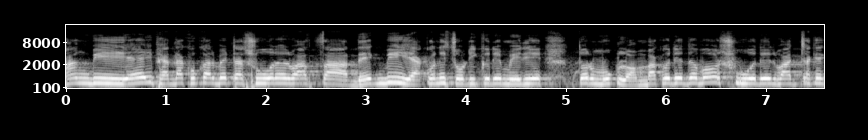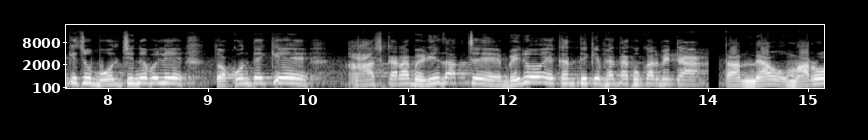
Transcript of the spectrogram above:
ভাঙবি? এই ফেদা খোকার বেটা শুয়োরের বাচ্চা। দেখবি, এখনই চটি করে মেরে তোর মুখ লম্বা করে দেব। শুয়োরের বাচ্চাকে কিছু বলছি না বলে তখন থেকে আশকারা বেরিয়ে যাচ্ছে। বেরো এখান থেকে ফেদা খোকার বেটা। তা নেও মারো।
